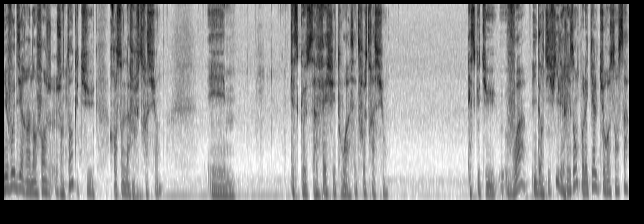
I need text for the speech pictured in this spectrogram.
Mieux vaut dire à un enfant, j'entends que tu ressens de la frustration. Et Qu'est-ce que ça fait chez toi, cette frustration? Est-ce que tu vois, identifies les raisons pour lesquelles tu ressens ça?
